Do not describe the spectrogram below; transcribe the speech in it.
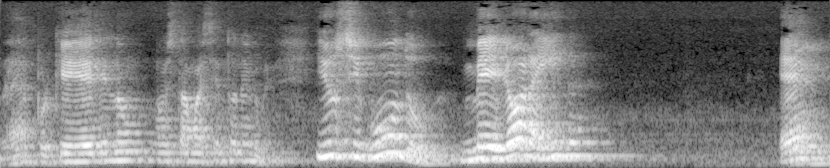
né? porque ele não, não está mais sintonizado comigo. E o segundo, melhor ainda, é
